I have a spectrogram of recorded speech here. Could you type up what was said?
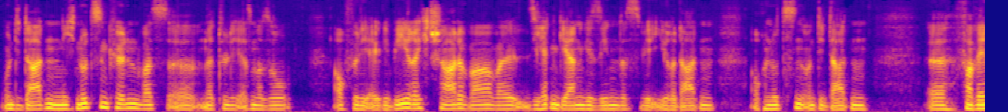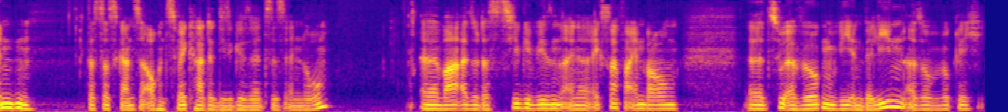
und die Daten nicht nutzen können, was äh, natürlich erstmal so auch für die LGB recht schade war, weil sie hätten gern gesehen, dass wir ihre Daten auch nutzen und die Daten äh, verwenden, dass das Ganze auch einen Zweck hatte, diese Gesetzesänderung. Äh, war also das Ziel gewesen, eine Extra-Vereinbarung äh, zu erwirken wie in Berlin, also wirklich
